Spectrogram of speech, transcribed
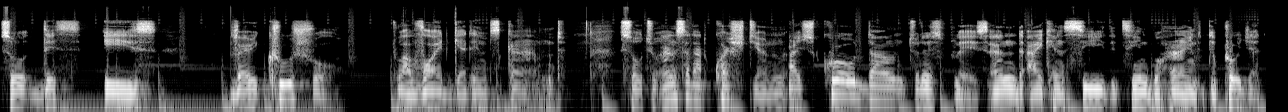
So this is very crucial to avoid getting scammed. So to answer that question, I scroll down to this place and I can see the team behind the project.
